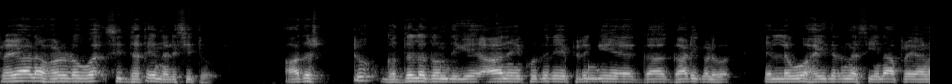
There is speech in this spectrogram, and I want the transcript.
ಪ್ರಯಾಣ ಹೊರಡುವ ಸಿದ್ಧತೆ ನಡೆಸಿತು. ಆದಷ್ಟು ಗದ್ದಲದೊಂದಿಗೆ ಆನೆ, ಕುದುರೆ, ಫಿರಂಗಿಯ ಗಾಡಿಗಳು ಎಲ್ಲವೂ ಹೈದರನ ಸೇನಾ ಪ್ರಯಾಣ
